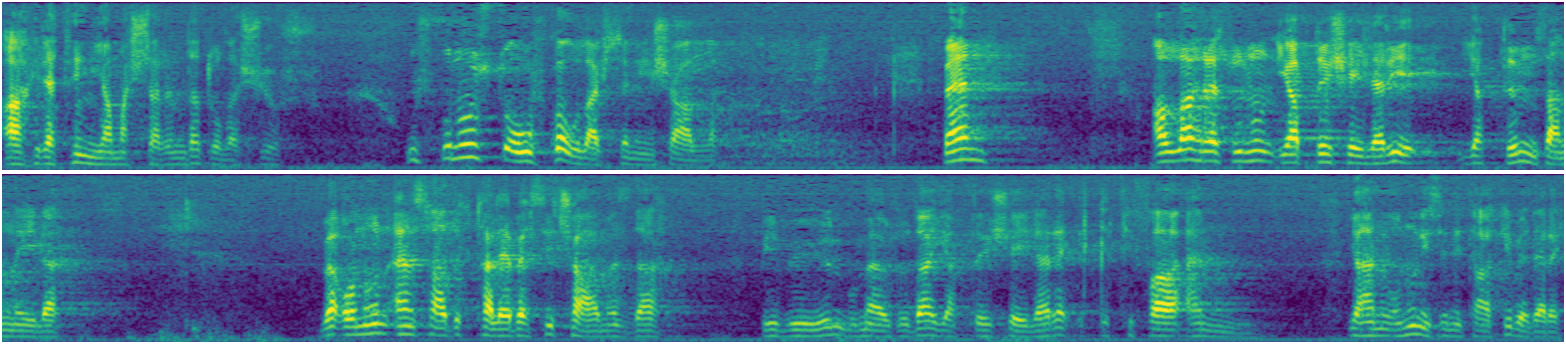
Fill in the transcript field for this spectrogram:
ahiretin yamaçlarında dolaşıyor. Ufkunuz o ufka ulaşsın inşallah. Ben Allah Resulü'nün yaptığı şeyleri yaptığım zannıyla ve onun en sadık talebesi çağımızda bir büyüğün bu mevzuda yaptığı şeylere iktifaen yani onun izini takip ederek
